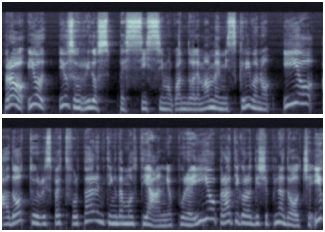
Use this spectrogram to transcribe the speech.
Però io, io, sorrido spessissimo quando le mamme mi scrivono io adotto il respectful parenting da molti anni, oppure io pratico la disciplina dolce, io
